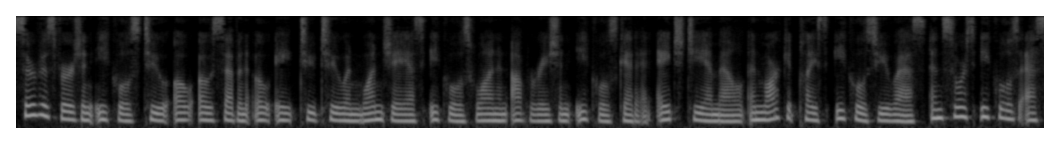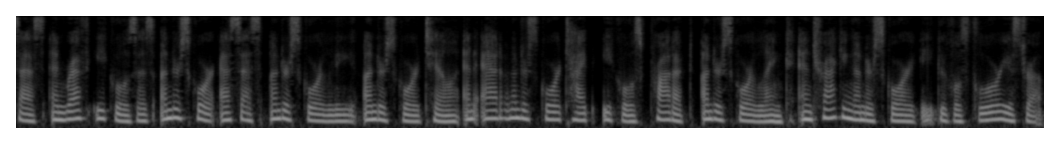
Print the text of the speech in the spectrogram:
Service version equals 2007082 and 1JS equals 1 and operation equals get at HTML and marketplace equals US and source equals SS and ref equals as underscore SS underscore Lee underscore till and add underscore type equals product underscore link and tracking underscore equals Gloriostra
